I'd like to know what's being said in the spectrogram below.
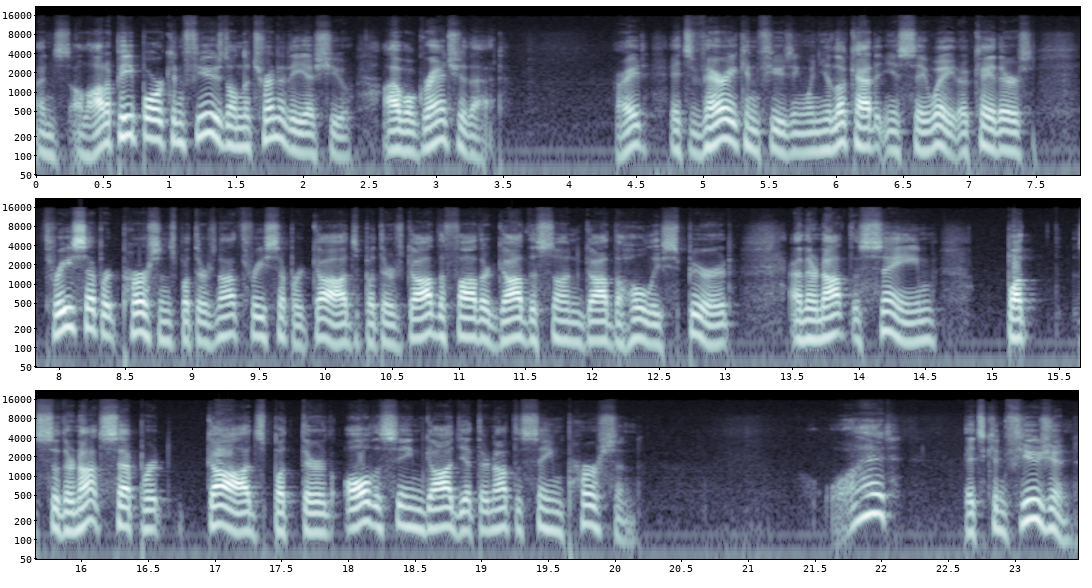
And a lot of people are confused on the Trinity issue. I will grant you that. Right? It's very confusing when you look at it and you say, wait, okay, there's three separate persons, but there's not three separate gods, but there's God the Father, God the Son, God the Holy Spirit, and they're not the same, but so they're not separate gods, but they're all the same God, yet they're not the same person. What? It's confusion.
